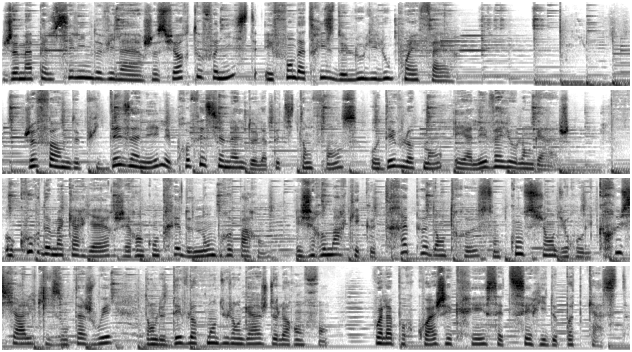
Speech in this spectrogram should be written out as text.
Je m'appelle Céline de Villers, je suis orthophoniste et fondatrice de loulilou.fr. Je forme depuis des années les professionnels de la petite enfance au développement et à l'éveil au langage. Au cours de ma carrière, j'ai rencontré de nombreux parents et j'ai remarqué que très peu d'entre eux sont conscients du rôle crucial qu'ils ont à jouer dans le développement du langage de leur enfant. Voilà pourquoi j'ai créé cette série de podcasts.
